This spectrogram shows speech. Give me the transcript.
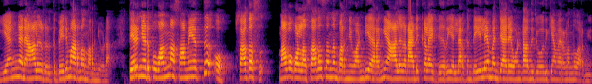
എങ്ങനെ ആളുകളുടെ അടുത്ത് പെരുമാറണമെന്ന് അറിഞ്ഞുകൂടാ തിരഞ്ഞെടുപ്പ് വന്ന സമയത്ത് ഓ സദസ് നവകൊള്ള സദസ്സെന്നും പറഞ്ഞ് വണ്ടി ഇറങ്ങി ആളുകളുടെ അടുക്കളയിൽ കയറി എല്ലാവർക്കും തേയിലയും പഞ്ചാരയും ഉണ്ടാന്ന് ചോദിക്കാൻ വരണമെന്ന് പറഞ്ഞ്.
